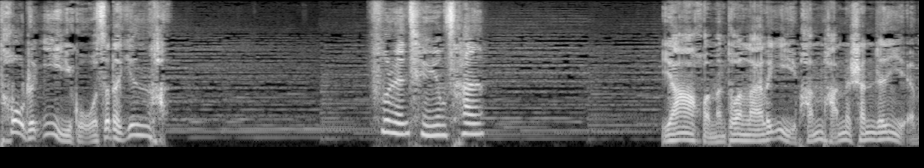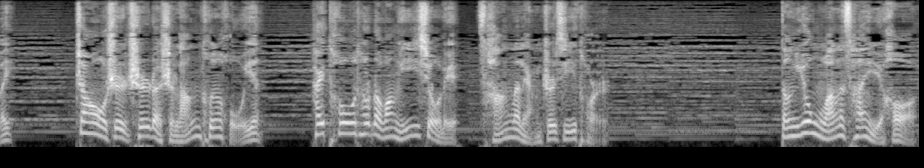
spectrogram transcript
透着一股子的阴寒。夫人，请用餐。丫鬟们端来了一盘盘的山珍野味，赵氏吃的是狼吞虎咽，还偷偷的往衣袖里藏了两只鸡腿等用完了餐以后，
